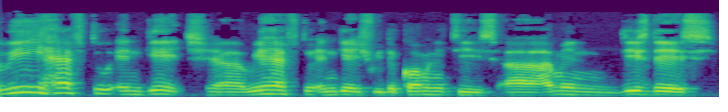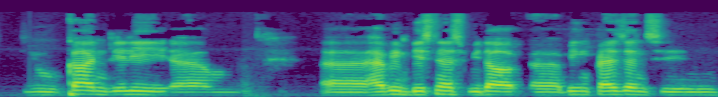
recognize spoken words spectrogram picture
we have to engage. Uh, we have to engage with the communities. Uh, I mean, these days you can't really um, uh, having business without uh, being present in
